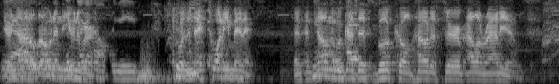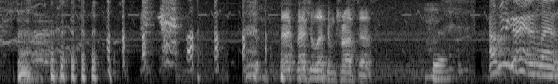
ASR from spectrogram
You're not alone in the that's not gonna universe. help any. for the next 20 minutes. And, and tell them we've got this book called How to Serve Alaradians. That, that should let them trust us. Yeah. I'm going to go ahead and let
